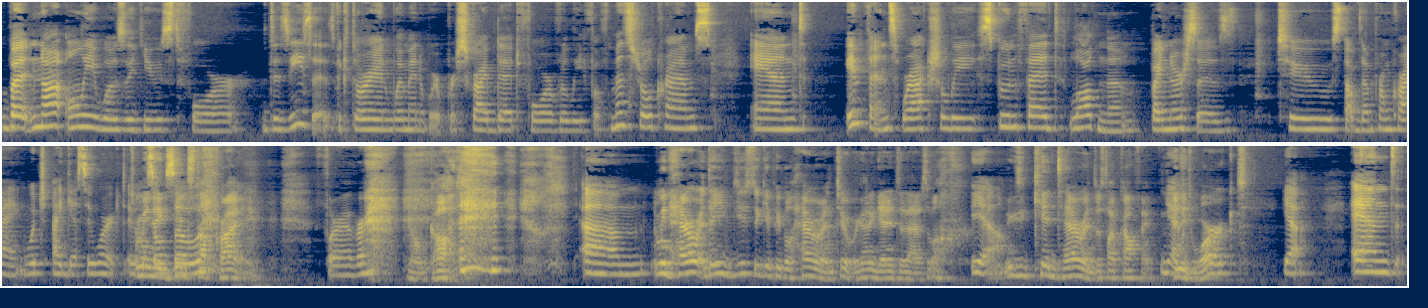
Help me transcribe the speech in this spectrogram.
But not only was it used for diseases, Victorian women were prescribed it for relief of menstrual cramps, and infants were actually spoon fed laudanum by nurses to stop them from crying, which I guess it worked. It I mean, was they also did stop crying. forever. Oh God. um, I mean, heroin. They used to give people heroin too. We're gonna get into that as well. yeah. Kids heroin to stop coughing, Yeah. and it worked. Yeah. And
